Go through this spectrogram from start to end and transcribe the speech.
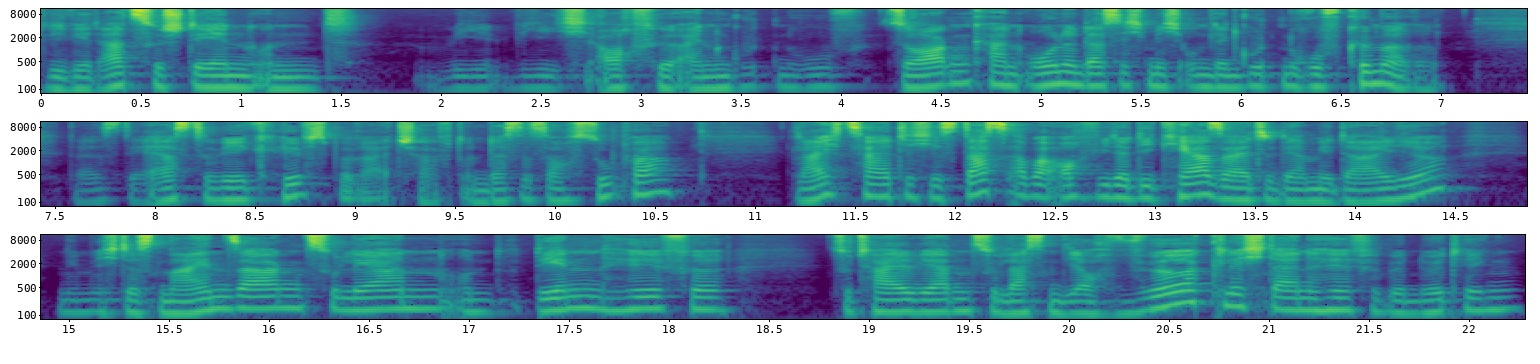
wie wir dazu stehen und wie, wie ich auch für einen guten Ruf sorgen kann, ohne dass ich mich um den guten Ruf kümmere. Da ist der erste Weg Hilfsbereitschaft und das ist auch super. Gleichzeitig ist das aber auch wieder die Kehrseite der Medaille, nämlich das Nein sagen zu lernen und denen Hilfe zuteil werden zu lassen, die auch wirklich deine Hilfe benötigen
